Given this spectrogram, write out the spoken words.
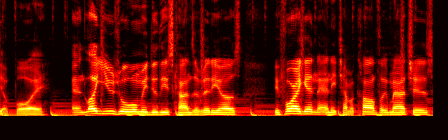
your boy. And like usual, when we do these kinds of videos, before I get into any type of conflict matches,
